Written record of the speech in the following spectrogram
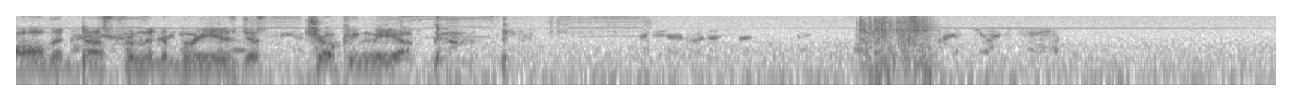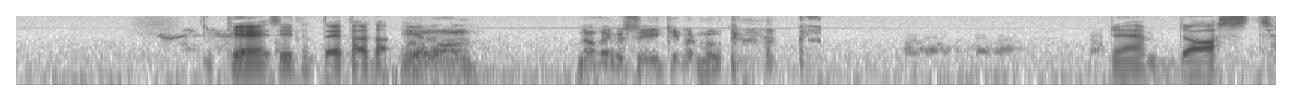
All the dust from the debris is just choking me up. Okei, siitä nyt ei taita move irrota. Nothing to see. Keep it moving. Damn dust.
